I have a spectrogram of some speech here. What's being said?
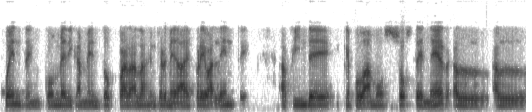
cuenten con medicamentos para las enfermedades prevalentes a fin de que podamos sostener al, al,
